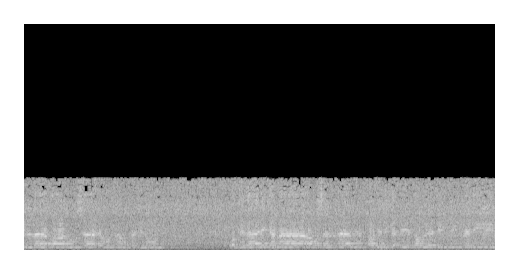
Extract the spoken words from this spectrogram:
إلا قالوا ساحر أو مجنون. وكذلك ما أرسلنا من قبلك في قرية من نذير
